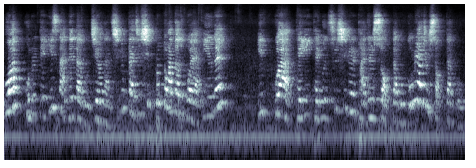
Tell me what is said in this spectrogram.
what 고를 때 it은 안 된다고 지연아. 지금까지 10분 동안 떠든 거야. 이유는 it과 they, them은 수식을 받을 수 없다고 꾸며줄 수 없다고.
